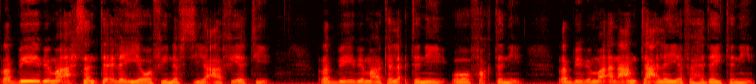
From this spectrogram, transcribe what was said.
ربي بما أحسنت إلي وفي نفسي عافيتي. ربي بما كلأتني ووفقتني. ربي بما أنعمت علي فهديتني.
